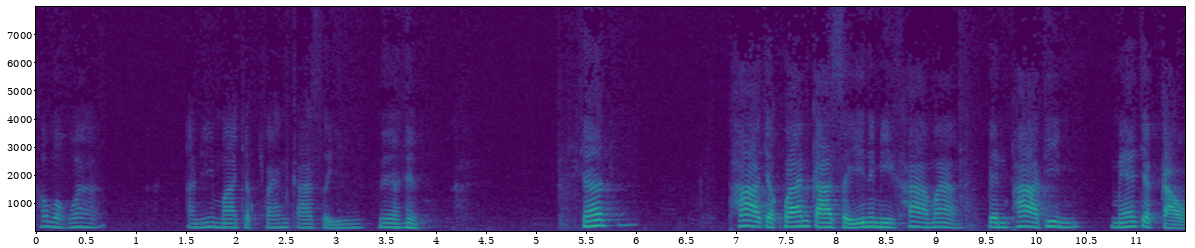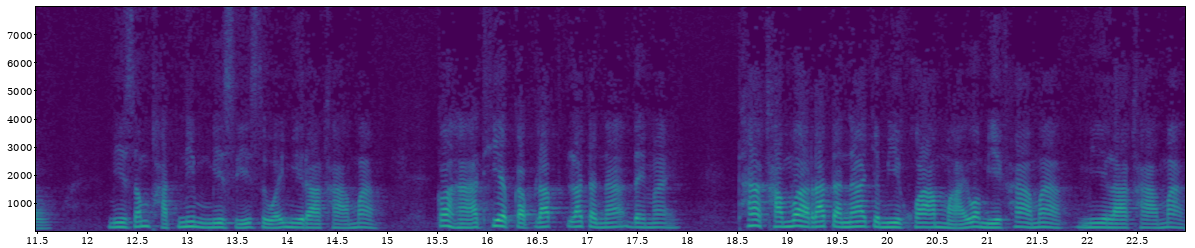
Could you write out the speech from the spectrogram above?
เขาบอกว่า อันนี้มาจากแคว้นกาสีเนี่ยเนี่ยฉะนั้น ผ้าจากแคว้นกาสีเนี่ยมีค่ามาก เป็นผ้าที่แม้จะเก่า มีสัมผัสนิ่ม มีสีสวย มีราคามาก ก็หาเทียบกับรับรัตนะได้ไหม ถ้าคำว่ารัตนะจะมีความหมายว่ามีค่ามาก มีราคามาก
